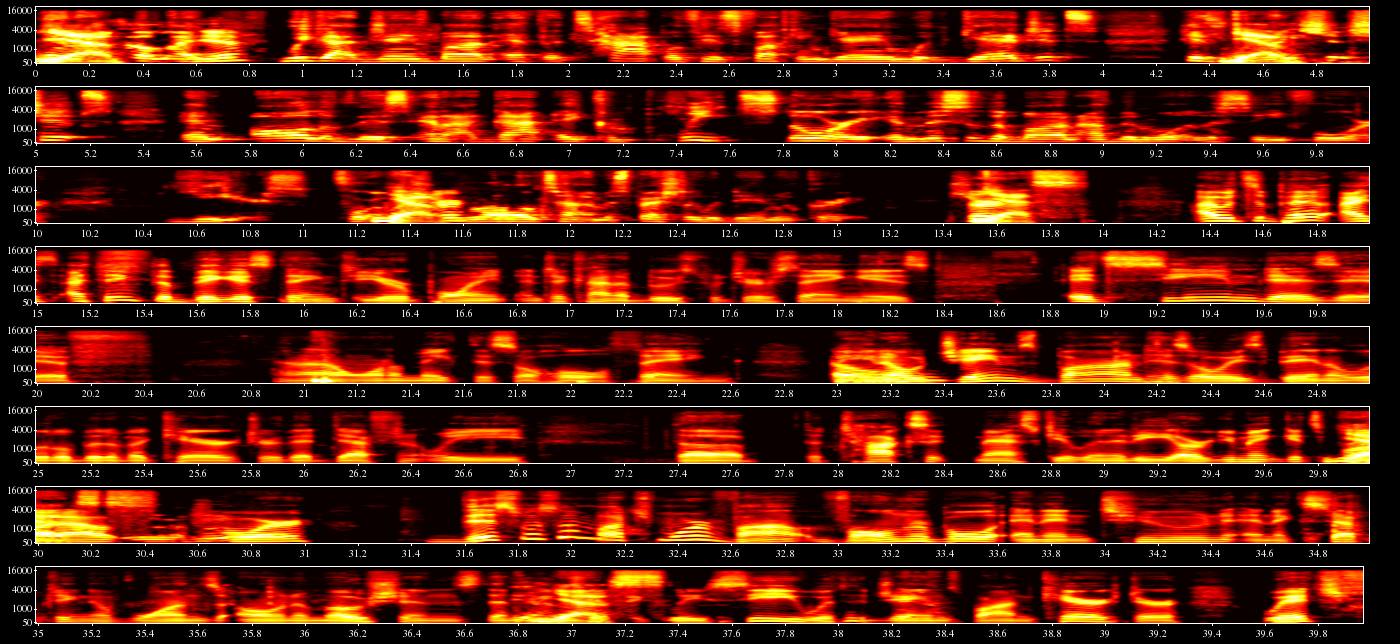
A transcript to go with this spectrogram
And Yeah. I felt like Yeah. we got James Bond at the top of his fucking game with gadgets, his Yeah. relationships, and all of this. And I got a complete story. And this is the Bond I've been wanting to see for years, for Yeah. a long time, especially with Daniel Craig. Sure. Yes. I would suppose. I, I think the biggest thing to your point and to kind of boost what you're saying is, it seemed as if, and I don't want to make this a whole thing, but, you know, Oh. James Bond has always been a little bit of a character that definitely the the toxic masculinity argument gets brought out Yes. Mhm. for. This was a much more vul- vulnerable and in tune and accepting of one's own emotions than we typically see with a James Bond character, which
